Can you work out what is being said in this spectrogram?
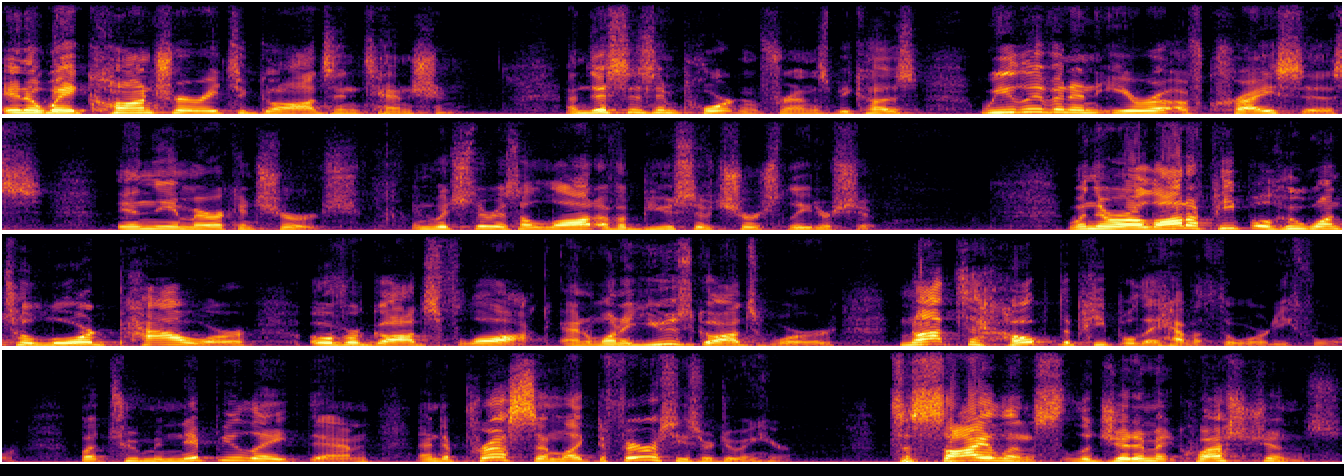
in a way contrary to God's intention. And this is important, friends, because we live in an era of crisis in the American church in which there is a lot of abusive church leadership. When there are a lot of people who want to lord power over God's flock and want to use God's word not to help the people they have authority for, but to manipulate them and oppress them like the Pharisees are doing here, to silence legitimate questions,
